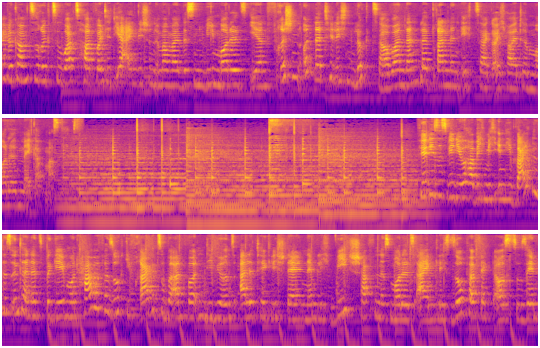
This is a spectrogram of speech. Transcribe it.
und willkommen zurück zu What's Hot. Wolltet ihr eigentlich schon immer mal wissen, wie Models ihren frischen und natürlichen Look zaubern? Dann bleibt dran, denn ich zeige euch heute Model Make-up Must-Haves. Video habe ich mich in die Weiten des Internets begeben und habe versucht, die Frage zu beantworten, die wir uns alle täglich stellen, nämlich wie schaffen es Models eigentlich so perfekt auszusehen,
